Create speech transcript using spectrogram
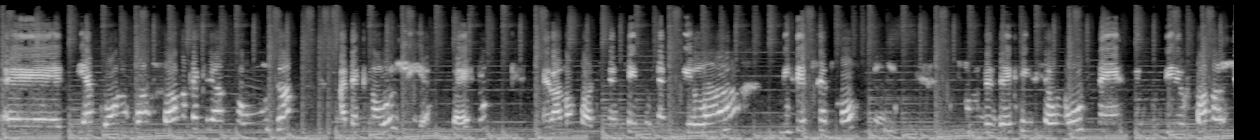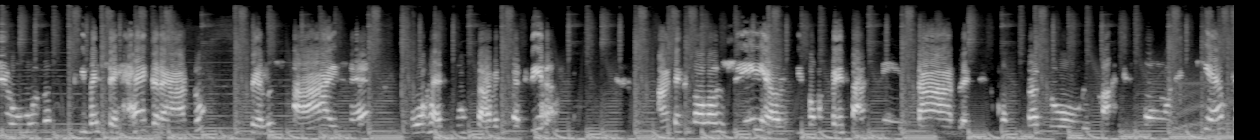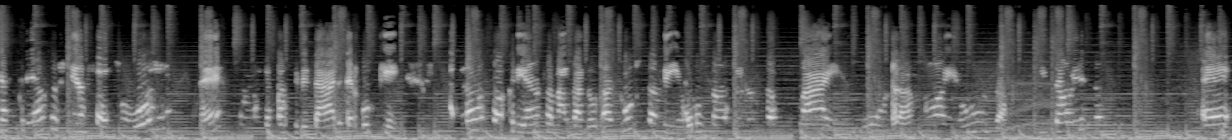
é, de acordo com a forma que a criança usa a tecnologia, certo? Ela não pode ser 100% vilã, nem 100% mocinha. Vamos dizer que tem que ser um bom senso de formas de uso que vai ser regrado pelos pais, né? Ou responsáveis da criança. A tecnologia, e vamos pensar assim, tablets, computadores, smartphones, que é o que as crianças têm acesso hoje, né? Com muita facilidade, até porque não só criança, mas adultos também usam, os pais usam, a mãe usa. Então, isso é,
